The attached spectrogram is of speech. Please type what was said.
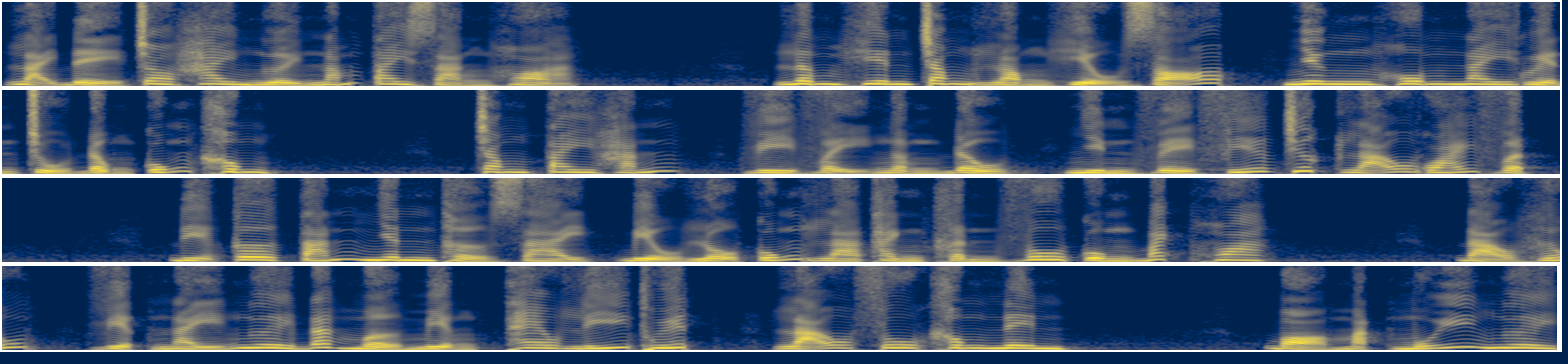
Lại để cho hai người nắm tay giảng hòa. Lâm Hiên trong lòng hiểu rõ nhưng hôm nay quyền chủ động cũng không. Trong tay hắn, vì vậy ngẩng đầu, nhìn về phía trước lão quái vật. Địa cơ tán nhân thở dài, biểu lộ cũng là thành khẩn vô cùng bách hoa. Đạo hữu, việc này ngươi đã mở miệng theo lý thuyết, lão phu không nên. Bỏ mặt mũi ngươi,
